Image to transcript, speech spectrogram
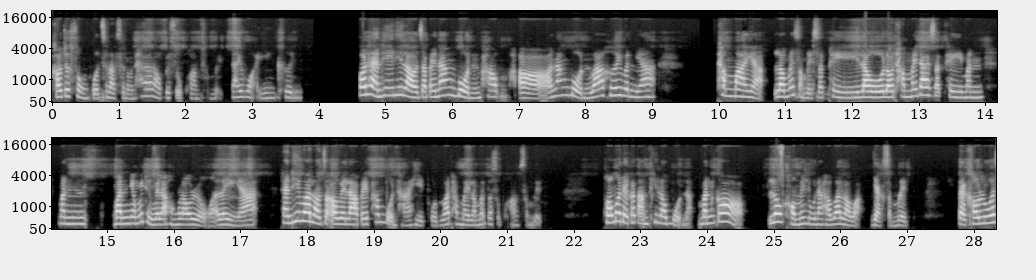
เขาจะส่งผลสนับสนุนให้เราไปสู่ความสำเร็จได้ไหวยิ่งขึ้น เพราะแทนที่ที่เราจะไปนั่งบ่นเอ่อนั่งบ่นว่าเฮ้ยวันเนี้ยทำไมอะ เราไม่สำเร็จสักทีเราเราทำไม่ได้สักทีมันมันมันยังไม่ถึงเวลาของเราหรออะไรอย่างเงี้ยแทนที่ว่าเราจะเอาเวลาไปพร่ำบ่นหาเหตุผลว่าทำไมเราไม่ประสบความสำเร็จ เพราะเมื่อใดก็ตามที่เราบ่นอะ มันก็โลกเขาไม่รู้นะคะ ว่าเราอะอยากสำเร็จ แต่เขารู้ว่า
